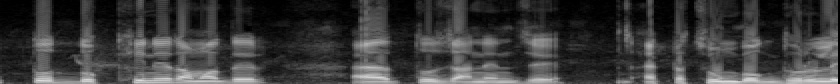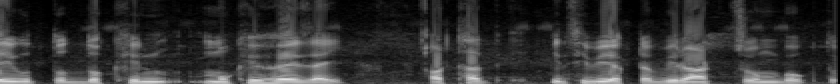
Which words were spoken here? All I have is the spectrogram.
উত্তর দক্ষিণের আমাদের তো জানেন যে একটা চুম্বক ধরলেই উত্তর দক্ষিণমুখী হয়ে যায়, অর্থাৎ পৃথিবী একটা বিরাট চুম্বক, তো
